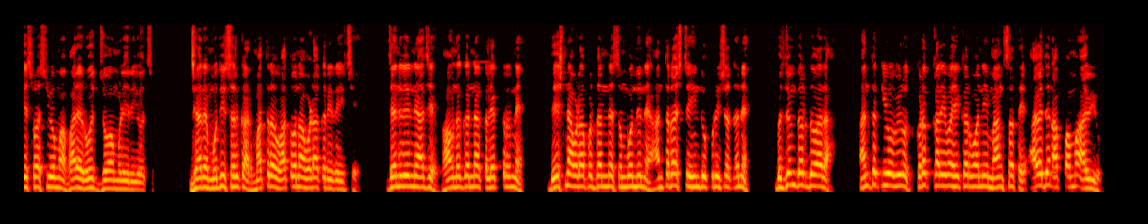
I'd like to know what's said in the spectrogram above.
દેશવાસીઓમાં ભારે રોજ જોવા મળી રહ્યો છે. જ્યારે મોદી સરકાર માત્ર વાતોના વડા કરી રહી છે, જેને લઈને આજે ભાવનગરના કલેક્ટરને દેશના વડાપ્રધાનને સંબોધીને આંતરરાષ્ટ્રીય હિન્દુ પરિષદ અને બજરંગ દળ દ્વારા આતંકીઓ વિરુદ્ધ કડક કાર્યવાહી કરવાની માંગ સાથે આવેદન આપવામાં આવ્યું.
